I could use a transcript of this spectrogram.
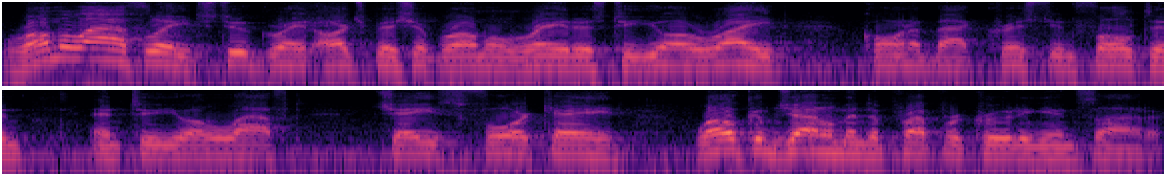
Rummel athletes, two great Archbishop Rummel Raiders. To your right, cornerback Christian Fulton, and to your left, Chase Forcade. Welcome, gentlemen, to Prep Recruiting Insider.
